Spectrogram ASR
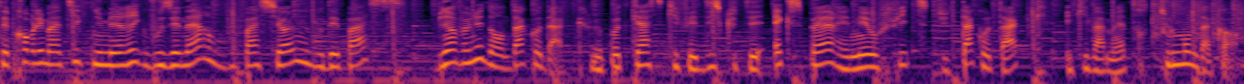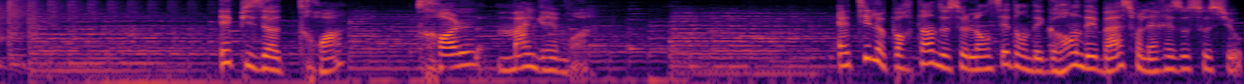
Ces problématiques numériques vous énervent, vous passionnent, vous dépassent? Bienvenue dans Dakodak, le podcast qui fait discuter experts et néophytes du tac au tac et qui va mettre tout le monde d'accord. Épisode 3 Troll malgré moi. Est-il opportun de se lancer dans des grands débats sur les réseaux sociaux?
